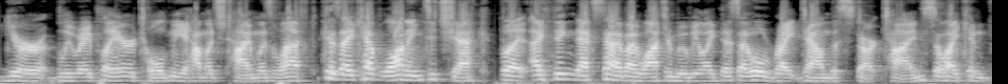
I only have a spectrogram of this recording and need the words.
your Blu-ray player told me how much time was left because I kept wanting to check. But I think next time I watch a movie like this, I will write down the start time so I can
